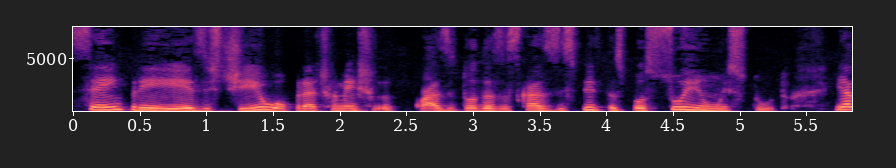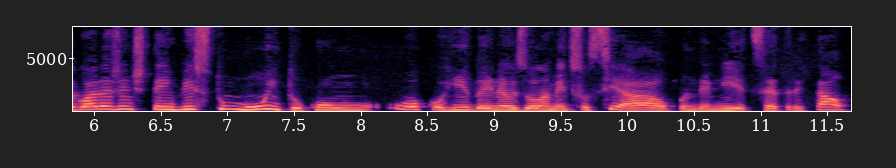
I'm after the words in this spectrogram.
sempre existiu, ou praticamente quase todas as casas espíritas possuem um estudo. E agora a gente tem visto muito com o ocorrido aí, né, o isolamento social, pandemia, etc e tal,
